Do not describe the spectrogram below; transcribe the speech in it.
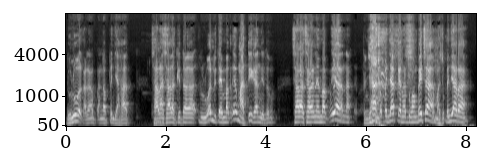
dulu karena anggap penjahat salah-salah kita duluan ditembak dia mati kan gitu salah-salah nembak dia nah, Penjara. ke penjara kena tukang beca masuk penjara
